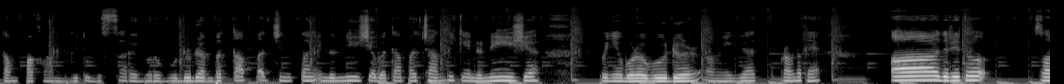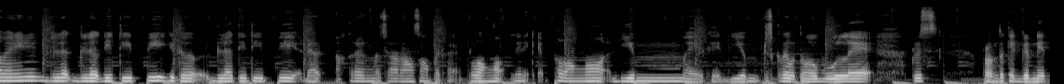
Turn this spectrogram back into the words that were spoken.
tampaklah begitu besar ya Borobudur. Dan betapa cinta Indonesia betapa cantiknya Indonesia. Punya Borobudur oh my god. Pernah kayak oh jadi tuh selama ini dilihat, dilihat di TV gitu dilihat di TV dan akhirnya secara langsung sampai kayak pelongo gini kayak pelongo diem kayak, kayak diem. Terus ketemu sama bule terus pernah tuh kayak genit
